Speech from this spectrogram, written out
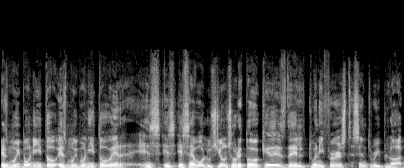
es muy bonito, es muy bonito ver es, esa evolución, sobre todo que desde el 21st Century Blood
